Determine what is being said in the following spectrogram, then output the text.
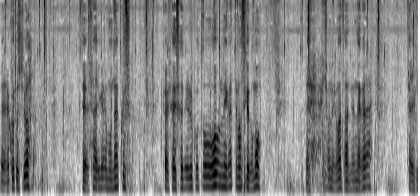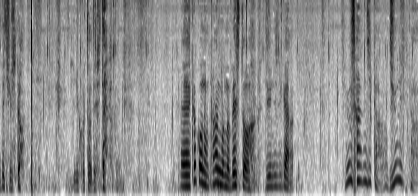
えー、今年は、えー、災害もなく開催されることを願ってますけども、えー、去年は残念ながら台風で中止ということでした、え、過去の単語のベスト12時間。13時間？12時間、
